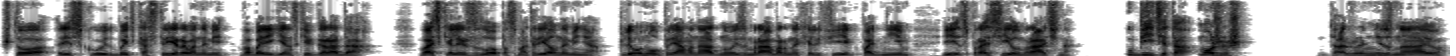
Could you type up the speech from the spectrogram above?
что рискуют быть кастрированными в аборигенских городах. Васька лишь зло посмотрел на меня, плюнул прямо на одну из мраморных эльфиек под ним и спросил мрачно. «Убить это можешь?» «Даже не знаю»,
